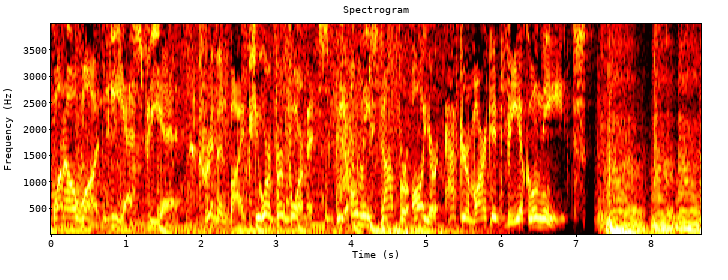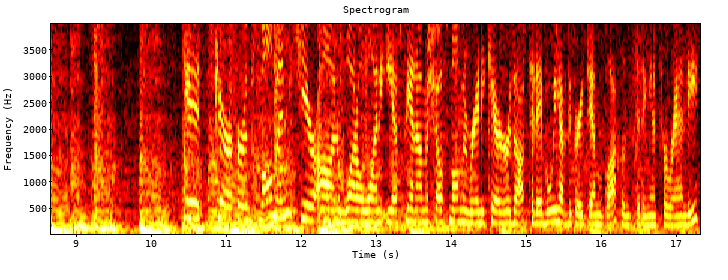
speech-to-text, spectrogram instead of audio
101 ESPN. Driven by Pure Performance, the only stop for all your aftermarket vehicle needs. It's Karraker and Smallmon here on 101 ESPN. I'm Michelle Smallmon. Randy Karraker is off today, but we have the great Dan McLaughlin sitting in for Randy.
